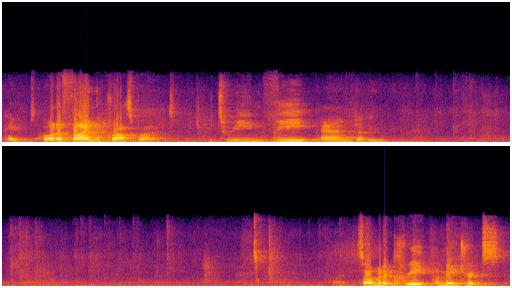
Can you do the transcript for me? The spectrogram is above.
Okay, so I want to find the cross product between V and W. Right, so I'm going to create a matrix.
